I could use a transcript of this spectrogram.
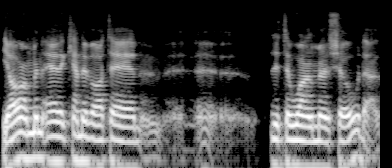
Ja, men är, kan det vara att det är uh, lite one man show där?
